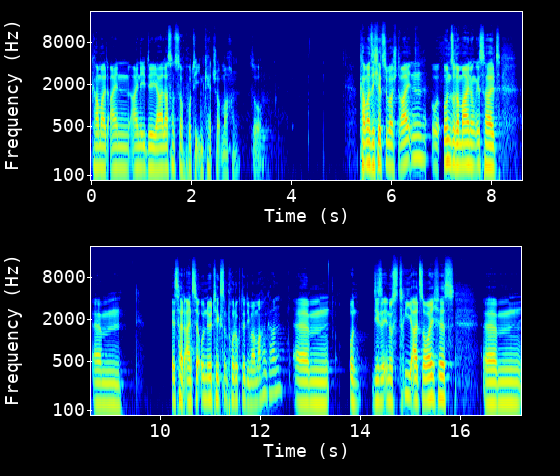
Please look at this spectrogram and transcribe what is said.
kam halt ein, eine Idee, ja, lass uns doch Protein-Ketchup machen. So. Kann man sich jetzt überstreiten. Unsere Meinung ist halt, ähm, ist halt eines der unnötigsten Produkte, die man machen kann. Ähm, und diese Industrie als solches ähm,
